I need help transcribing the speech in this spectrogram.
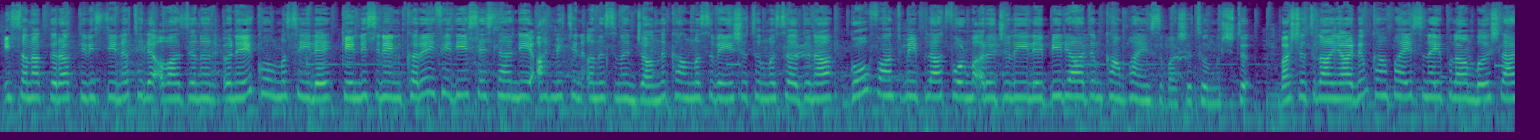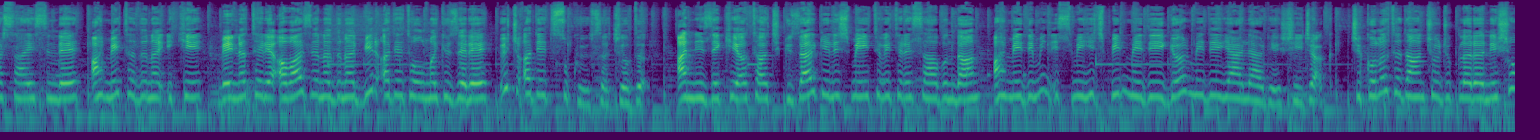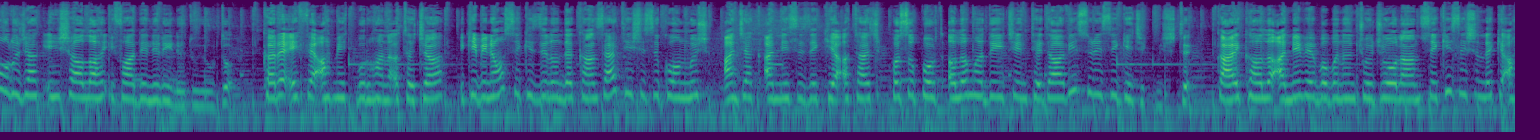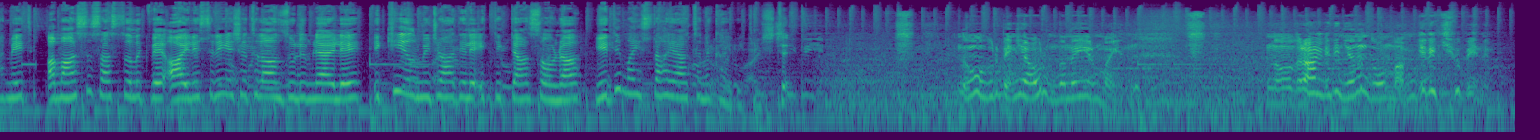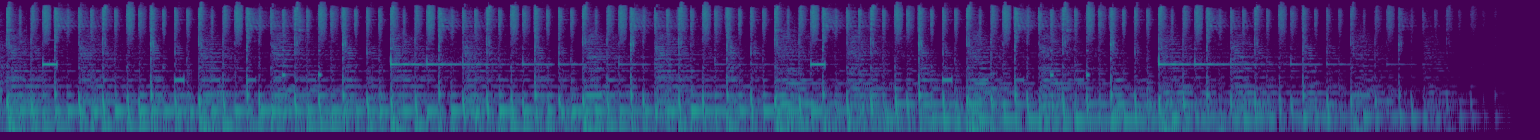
İnsan hakları aktivisti Natali Avazya'nın öne ek olması ile kendisinin Kara Efe diye seslendiği Ahmet'in anısının canlı kalması ve yaşatılması adına GoFundMe platformu aracılığıyla bir yardım kampanyası başlatılmıştı. Başlatılan yardım kampanyasına yapılan bağışlar sayesinde Ahmet adına 2 ve Natali Avazyan adına 1 adet olmak üzere 3 adet su kuyusu açıldı. Anne Zeki Ataç güzel gelişmeyi Twitter hesabından Ahmet'imin ismi hiç bilmediği, görmediği yerlerde yaşayacak. Çikolatadan çocuklara neşe olacak inşallah ifadeleriyle duyurdu. Kara Efe Ahmet Burhan Ataç'a 2018 yılında kanser teşhisi konmuş ancak annesi Zekiye Ataç pasaport alamadığı için tedavi süresi gecikmişti. KYK'lı anne ve babanın çocuğu olan 8 yaşındaki Ahmet amansız hastalık ve ailesine yaşatılan zulümlerle 2 yıl mücadele ettikten sonra 7 Mayıs'ta hayatını kaybetmişti. Ne olur beni yavrumdan ayırmayın. Ne olur Ahmet'in yanında olmam gerekiyor benim.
